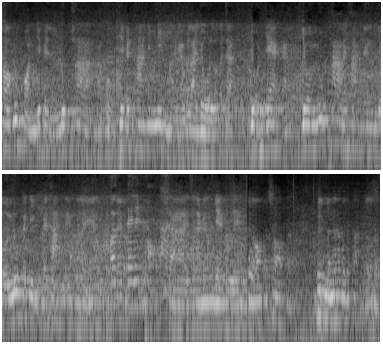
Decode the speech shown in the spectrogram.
ชอบลูกบอลที่เป็นลูกผ้าครับผมที่เป็นผ้านิ่มๆอะไรเงี้ยเวลาโยนเราก็จะโยนแยกกัน โยนลูกผ้าไปทางหนึ่งโยนลูกกระดิ่งไปทางหนึ่งอะไรเงี้ยเขาก็จะได้ได้แบบเล่นของกันใช่จะได้ไม่ต้องแย่งกันเล่นน้องเขาชอบแบบ ขึ้นมานั่งบนตักแล้วก็แบบ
